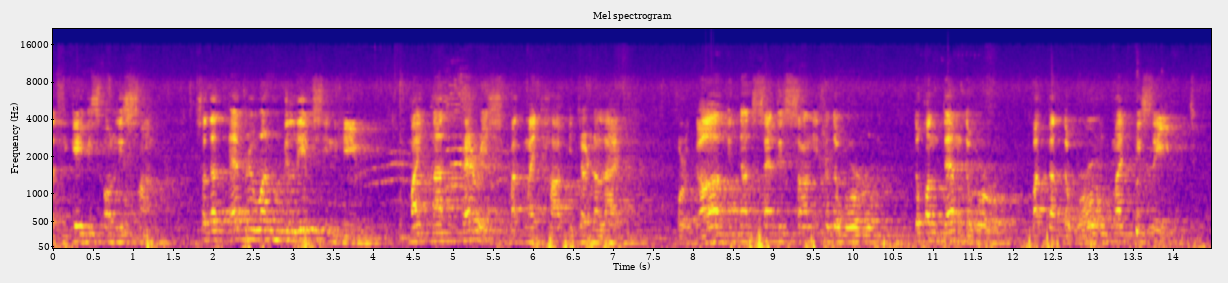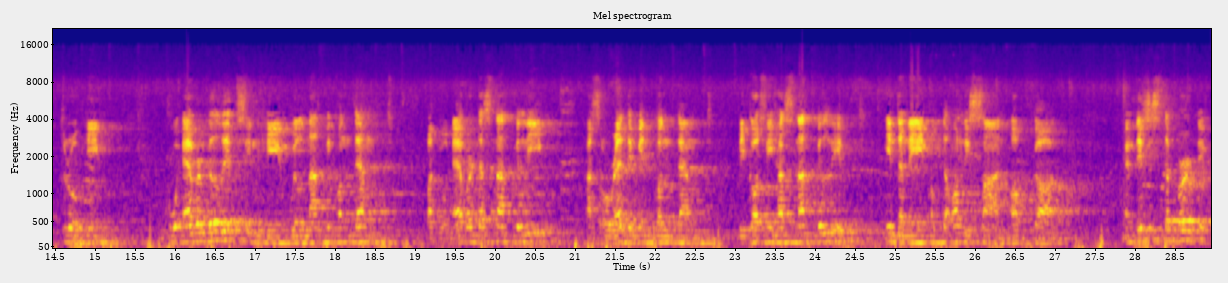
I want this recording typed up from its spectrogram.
that he gave his only Son, so that everyone who believes in him might not perish, but might have eternal life. For God did not send his Son into the world to condemn the world, but that the world might be saved through him. Whoever believes in him will not be condemned, but whoever does not believe has already been condemned, because he has not believed in the name of the only Son of God. And this is the verdict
